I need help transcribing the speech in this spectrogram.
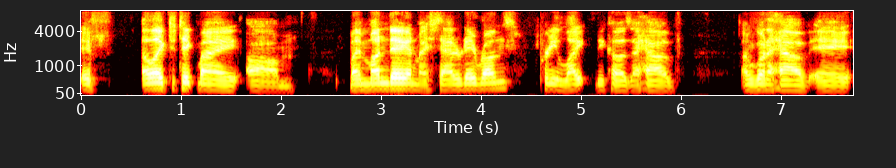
If I like to take my um my Monday and my Saturday runs pretty light because I have I'm going to have a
